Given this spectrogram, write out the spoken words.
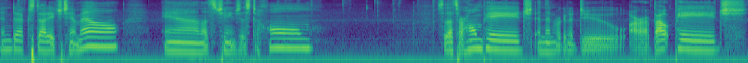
index.html and let's change this to home. So that's our home page, and then we're going to do our about page,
